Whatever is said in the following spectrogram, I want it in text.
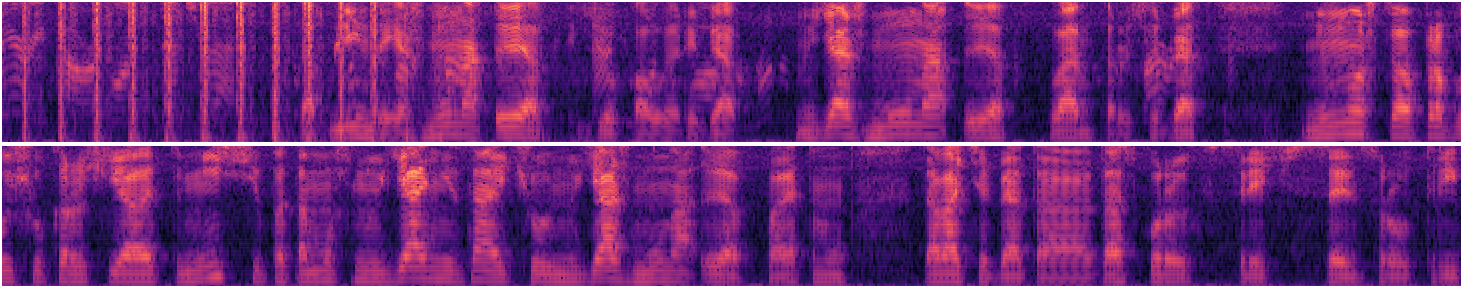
very powerful and statuesque. Да блин, да я жму на F, ёпалы, ребят. Ну я жму на F. Ладно, короче, ребят. Немножко пропущу, короче, я эту миссию, потому что, ну, я не знаю, что, ну, я жму на F, поэтому давайте, ребята, до скорых встреч с Saints Row 3.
